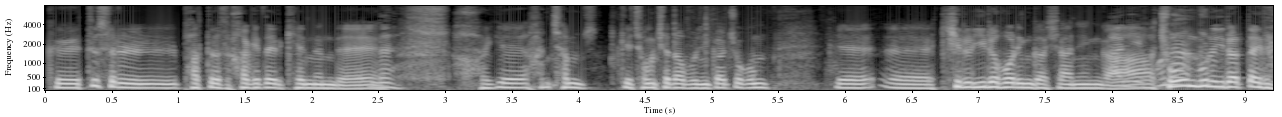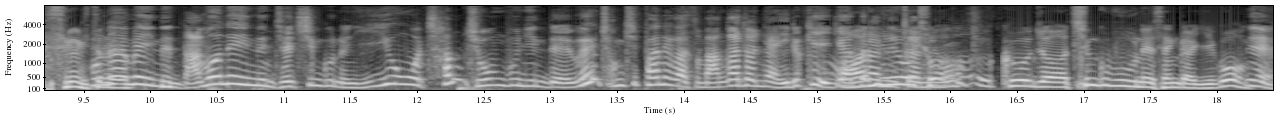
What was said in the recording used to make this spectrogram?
그 뜻을 받들어서 가겠다 이렇게 했는데 네. 아, 이게 한참 정체다 보니까 조금 예, 예, 길을 잃어버린 것이 아닌가. 아니, 호남- 좋은 분을 잃었다 이런 생각이 들어요. 호남에 있는 남원에 있는 제 친구는 이용호 참 좋은 분인데 왜 정치판에 가서 망가졌냐 이렇게 아니요, 얘기하더라니까요. 저, 그건 저 친구분의 생각이고 예.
